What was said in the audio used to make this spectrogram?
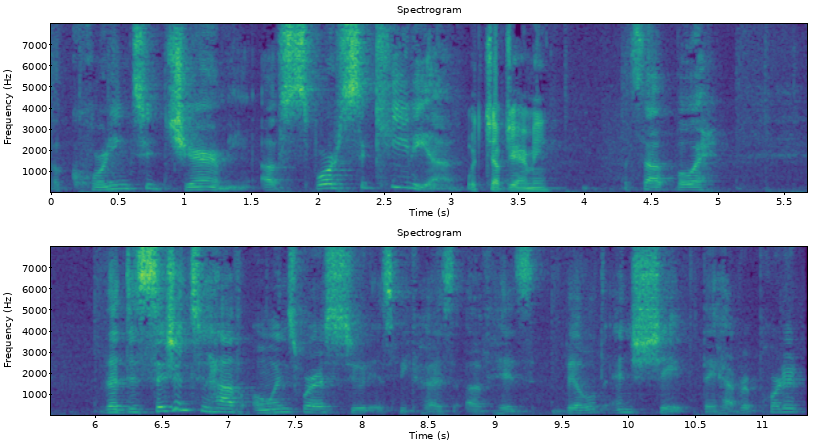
According to Jeremy of Sportskeeda, What's up, Jeremy? what's up, boy? The decision to have Owens wear a suit is because of his build and shape. They have reported,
